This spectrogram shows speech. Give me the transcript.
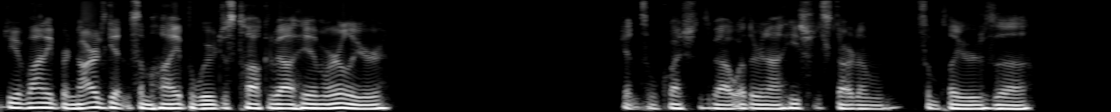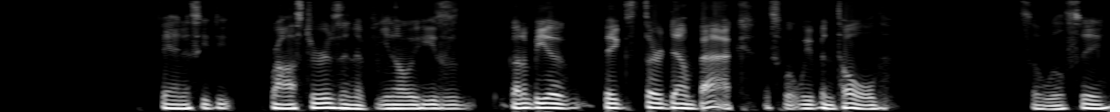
Giovani Bernard's getting some hype, but we were just talking about him earlier getting some questions about whether or not he should start on some players' uh, fantasy d- rosters, and if you know he's going to be a big third down back. That's what we've been told. So we'll see.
